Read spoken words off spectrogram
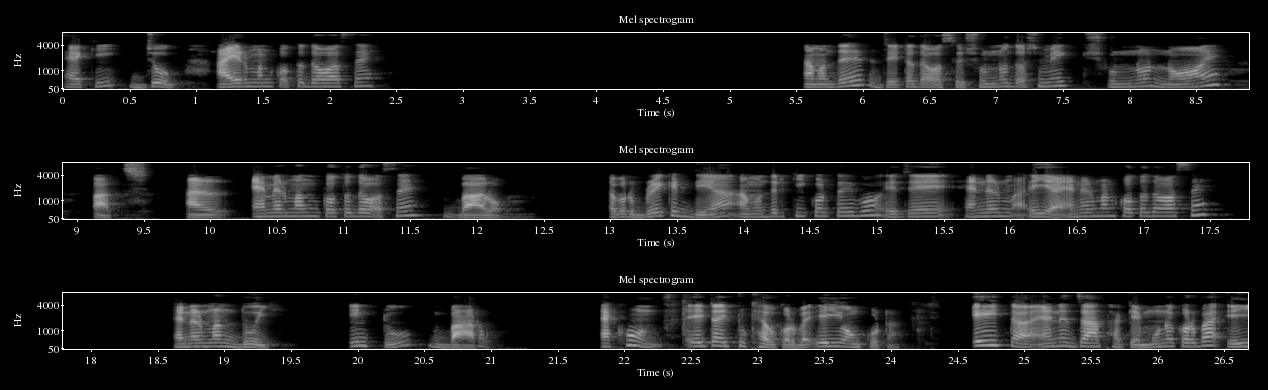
একই যোগ। আয়ের মান কত দেওয়া আছে? আমাদের যেটা দেওয়া আছে শূন্য দশমিক শূন্য নয় পাঁচ। আর এম এর মান কত দেওয়া আছে? বারো। তারপর ব্রেকেট দিয়া আমাদের কি করতে হইব? এই যে এন এর ইয়া এন এর মান কত দেওয়া আছে? এন এর মান দুই ইন্টু বারো। এখন এইটা একটু খেয়াল করবা এই অঙ্কটা। এইটা এনে যা থাকে মনে করবা এই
